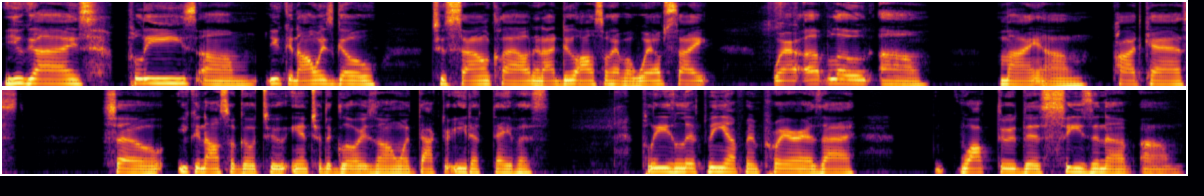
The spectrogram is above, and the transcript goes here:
You guys, please, um, you can always go to SoundCloud and I do also have a website where I upload, um, my, um, podcast. So you can also go to Enter the Glory Zone with Dr. Edith Davis. Please lift me up in prayer as I walk through this season of, um,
